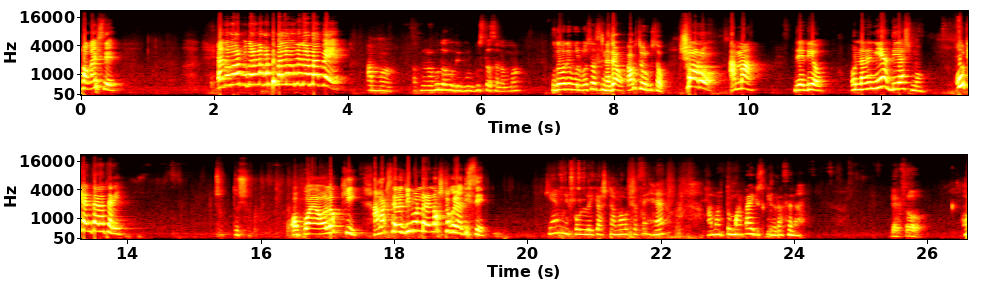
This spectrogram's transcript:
ঠকাইছে। এত বড় প্রতারণা করতে পারল কেমন বাপে? আম্মা আপনারা হুদাহুদি ভুল বুঝতেছেন আম্মা। ভুল বুঝতেছি না যাও কাপড় চোপড় গুছাও। সরো। আম্মা রেডিও ওনারে নিয়ে দিয়ে আসমো। উঠেন তাড়াতাড়ি। অপয়া অলক্ষী আমার ছেলের জীবনটা নষ্ট করে দিছে। কেমনি করল এই কাজটা আমার সাথে হ্যাঁ? আমার তো মাথায় কিছু খেলতেছে না। দেখছ? হ।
